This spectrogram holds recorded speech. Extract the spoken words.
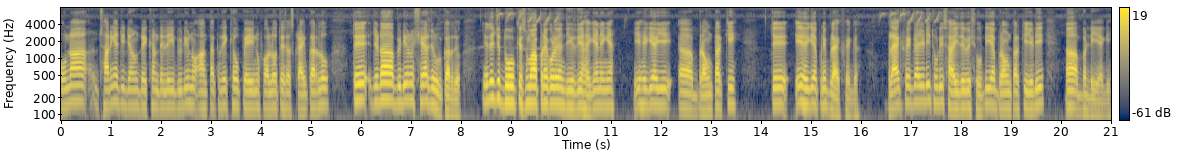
ਉਹਨਾਂ ਸਾਰੀਆਂ ਚੀਜ਼ਾਂ ਨੂੰ ਦੇਖਣ ਦੇ ਲਈ ਵੀਡੀਓ ਨੂੰ ਅੰਤ ਤੱਕ ਦੇਖਿਓ, ਪੇਜ ਨੂੰ ਫੋਲੋ ਤੇ ਸਬਸਕ੍ਰਾਈਬ ਕਰ ਲਓ ਤੇ ਜਿਹੜਾ ਵੀਡੀਓ ਨੂੰ ਸ਼ੇਅਰ ਜ਼ਰੂਰ ਕਰ ਦਿਓ। ਇਹਦੇ 'ਚ ਦੋ ਕਿਸਮਾਂ ਆਪਣੇ ਕੋਲੇ ਅੰਜੀਰ ਦੀਆਂ ਹੈਗੀਆਂ ਨੇਗੀਆਂ। ਇਹ ਹੈਗੀ ਆ ਜੀ ਬਰਾਊਨ ਟਰਕੀ ਤੇ ਇਹ ਹੈਗੀ ਆਪਣੀ ਬਲੈਕ ਫਿਗ ਬਲੈਕ ਫਿਗ ਆ ਜਿਹੜੀ ਥੋੜੀ ਸਾਈਜ਼ ਦੇ ਵਿੱਚ ਛੋਟੀ ਆ ਬਰਾਊਨ ਟਰਕੀ ਜਿਹੜੀ ਵੱਡੀ ਹੈਗੀ।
